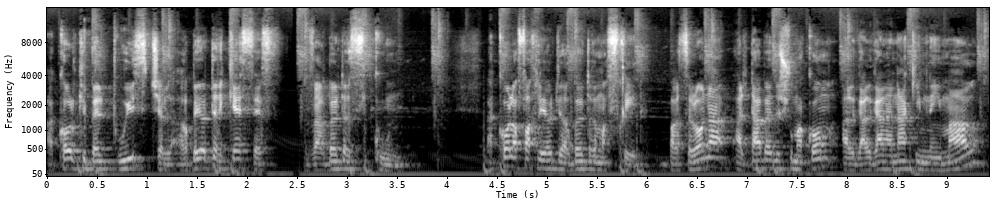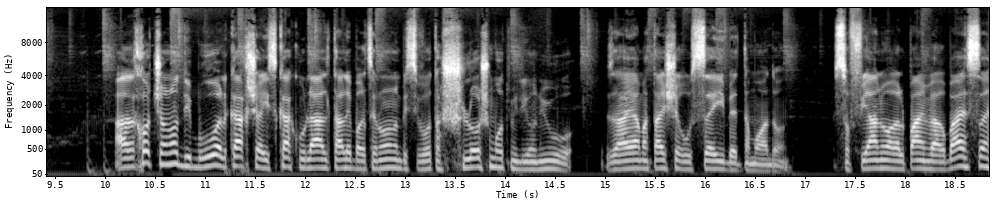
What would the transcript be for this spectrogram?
הכל קיבל טוויסט של הרבה יותר כסף והרבה יותר סיכון. הכל הפך להיות הרבה יותר מפחיד. ברצלונה עלתה באיזשהו מקום על גלגל ענק עם נאמר. הערכות שונות דיברו על כך שהעסקה כולה עלתה לברצלונה בסביבות ה-300 מיליון יורו. זה היה מתי שרוסי איבד את המועדון. בסוף ינואר 2014,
